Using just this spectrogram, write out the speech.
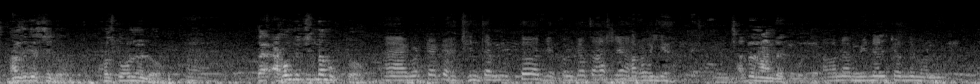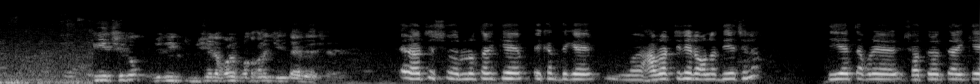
থানা থেকে এসেছিল? খোঁজ খবর নিল? হ্যাঁ। তা এখন তো চিন্তা মুক্ত হ্যাঁ ওটা একটা চিন্তামুক্ত যে কলকাতা আসলে আরও ইয়ে হবে। আপনার নামটা কি বলছেন আমার নাম মৃণাল চন্দ্র মন্ডল। কি ছিল? যদি বিষয়টা বলেন কতখানি চিন্তায় রয়েছে? এরা হচ্ছে ষোলো তারিখে এখান থেকে উম, হাওড়া ট্রেনে রওনা দিয়েছিল। দিয়ে তারপরে সতেরো তারিখে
